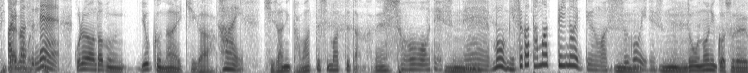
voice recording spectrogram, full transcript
みたいなもんですね。ね。これは多分良くない気がはい。膝に溜まってしまってたんだね。そうですね、もう水が溜まっていないっていうのはすごいですね、うん。うん。でも何かそれ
